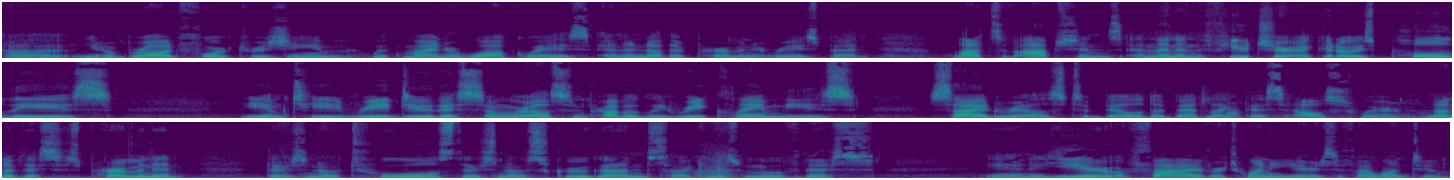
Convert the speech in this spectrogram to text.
uh, you know, broad forked regime with minor walkways and another permanent raised bed. Lots of options. And then in the future, I could always pull these EMT, redo this somewhere else and probably reclaim these side rails to build a bed like this elsewhere. None of this is permanent. There's no tools, there's no screw gun, so I can just move this in a year or five or 20 years if I want to.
